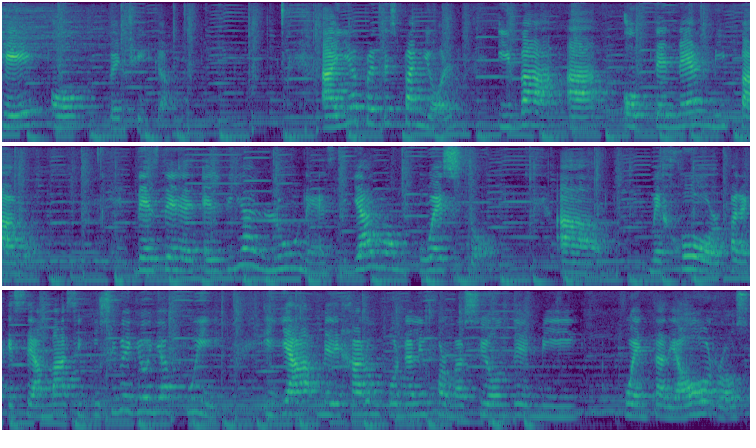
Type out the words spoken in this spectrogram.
G-O chica. Ahí aprieta español y va a obtener mi pago. Desde el día lunes ya lo han puesto ah, mejor para que sea más. Inclusive yo ya fui y ya me dejaron poner la información de mi cuenta de ahorros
